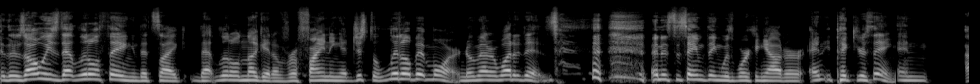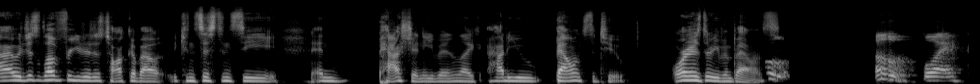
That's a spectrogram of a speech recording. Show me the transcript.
There's always that little thing that's like that little nugget of refining it just a little bit more, no matter what it is. and it's the same thing with working out or and pick your thing. And I would just love for you to just talk about consistency and passion, even like how do you balance the two, or is there even balance? Oh boy.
